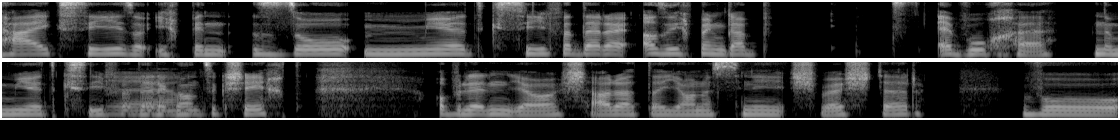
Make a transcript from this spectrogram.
daheim gewesen. So, ich bin so müde gewesen von der, also ich bin glaube eine Woche noch müde gewesen von Ja. dieser ganzen Geschichte. Aber dann, ja, Shoutout an Janis, seine Schwester, die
